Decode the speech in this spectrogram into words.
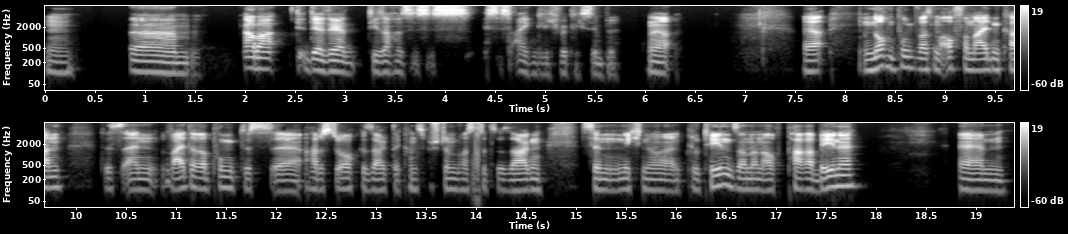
Mhm. Ähm, aber der, der, die Sache ist, es ist, es ist eigentlich wirklich simpel. Ja. Ja. Und noch ein Punkt, was man auch vermeiden kann, das ist ein weiterer Punkt, das äh, hattest du auch gesagt, da kannst du bestimmt was dazu sagen, sind nicht nur Gluten, sondern auch Parabene, ähm,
